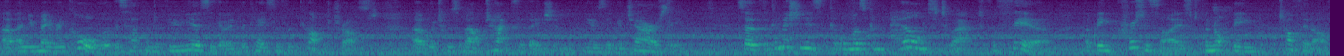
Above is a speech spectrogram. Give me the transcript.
Uh, and you may recall that this happened a few years ago in the case of the Cup Trust, uh, which was about tax evasion using a charity. So the Commission is almost compelled to act for fear being criticised for not being tough enough,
